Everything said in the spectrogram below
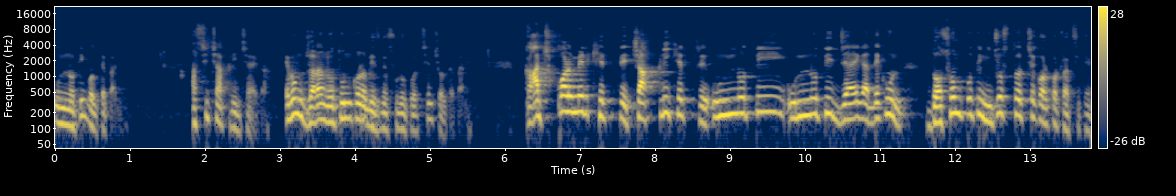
উন্নতি বলতে পারি। আসছি চাকরির জায়গা এবং যারা নতুন কোনো বিজনেস শুরু করছেন চলতে পারে। কাজকর্মের ক্ষেত্রে, চাকরি ক্ষেত্রে উন্নতি, উন্নতির জায়গা দেখুন দশমপতি নিজস্ব হচ্ছে কর্কট রাশিতে।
